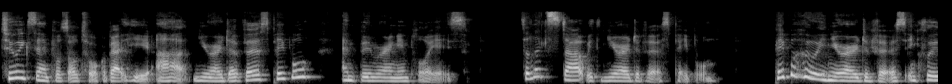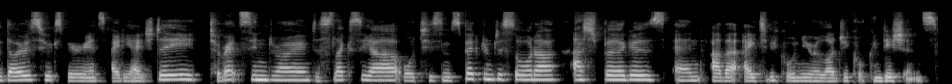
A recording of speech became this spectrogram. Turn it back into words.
Two examples I'll talk about here are neurodiverse people and boomerang employees. So, let's start with neurodiverse people. People who are neurodiverse include those who experience ADHD, Tourette syndrome, dyslexia, autism spectrum disorder, Asperger's, and other atypical neurological conditions.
